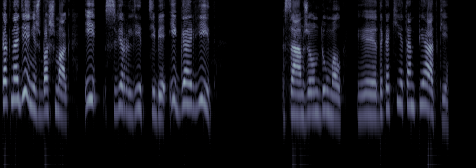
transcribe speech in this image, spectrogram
Как наденешь башмак, и сверлит тебе, и горит. Сам же он думал, э, да какие там пятки,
